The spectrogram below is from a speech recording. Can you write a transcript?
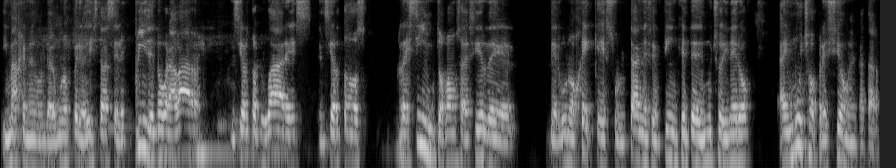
imágenes donde algunos periodistas se les pide no grabar en ciertos lugares, en ciertos recintos, vamos a decir, de, de algunos jeques, sultanes, en fin, gente de mucho dinero, hay mucha opresión en Qatar.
